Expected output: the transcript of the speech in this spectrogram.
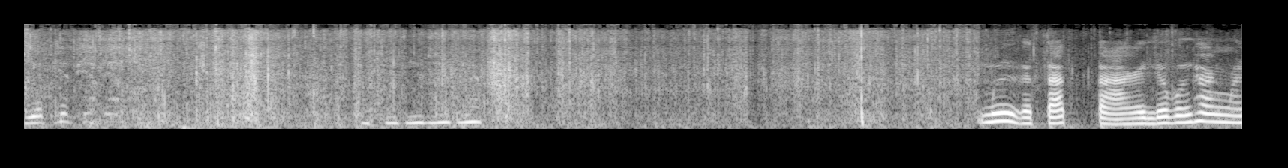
เยียบเยียบเยียบเยียบเดี๋ยวเดี๋ยวเดี๋ยวมือก็ตัดตากันเดี๋ยวเบางข้างไว้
